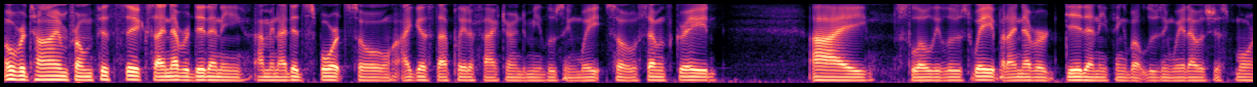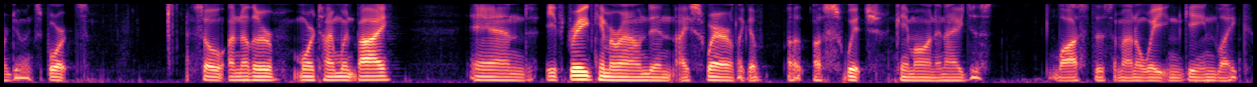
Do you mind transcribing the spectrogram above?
over time, from fifth, sixth, I never did any. I mean, I did sports, so I guess that played a factor into me losing weight. So seventh grade, I slowly lost weight, but I never did anything about losing weight. I was just more doing sports. So another more time went by and eighth grade came around and i swear like a, a, a, switch came on and i just lost this amount of weight and gained like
